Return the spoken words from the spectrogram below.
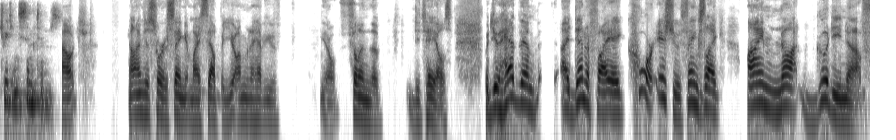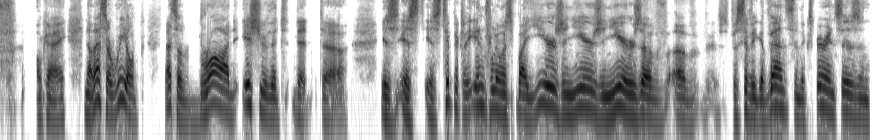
treating symptoms. Out. Now I'm just sort of saying it myself, but you, I'm going to have you, you know, fill in the details. But you had them identify a core issue, things like, I'm not good enough, okay? Now that's a real, that's a broad issue that, that uh, is is, is typically influenced by years and years and years of, of specific events and experiences and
